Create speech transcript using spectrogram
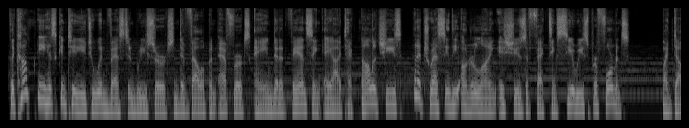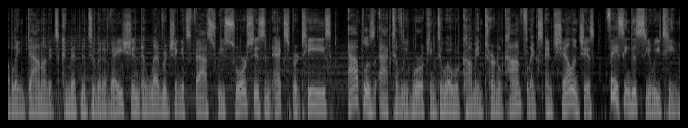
The company has continued to invest in research and development efforts aimed at advancing AI technologies and addressing the underlying issues affecting Siri's performance. By doubling down on its commitment to innovation and leveraging its vast resources and expertise, Apple is actively working to overcome internal conflicts and challenges facing the Siri team.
